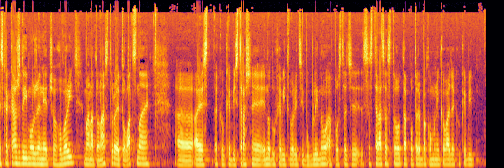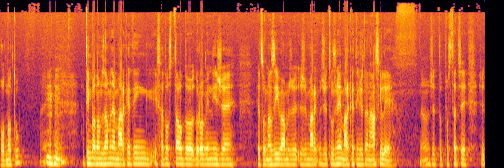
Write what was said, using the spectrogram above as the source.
dneska každý môže niečo hovoriť, má na to nástroje, je to lacné e, a je ako keby strašne jednoduché vytvoriť si bublinu a v podstate sa stráca z toho tá potreba komunikovať ako keby hodnotu. Hej? Mm-hmm. A tým pádom za mňa marketing sa dostal do, do roviny, že ja to nazývam, že, že, mar, že to už nie je marketing, že to je násilie. No, že to v podstate, že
